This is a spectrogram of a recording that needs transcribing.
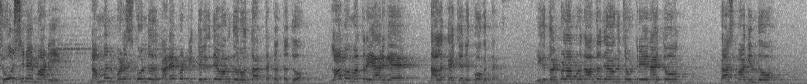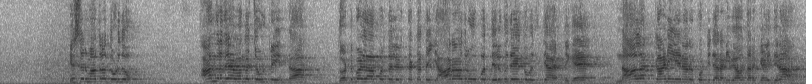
ಶೋಷಣೆ ಮಾಡಿ ನಮ್ಮನ್ನು ಬಳಸ್ಕೊಂಡು ಕಣೆಪಟ್ಟಿ ತೆಲುಗು ದೇವಾಂಗದವರು ಅಂತ ಆಗ್ತಕ್ಕಂಥದ್ದು ಲಾಭ ಮಾತ್ರ ಯಾರಿಗೆ? ನಾಲ್ಕೈದು ಜನಕ್ಕೆ ಹೋಗುತ್ತೆ. ಈಗ ದೊಡ್ಡಬಳ್ಳಾಪುರದ ಆಂಧ್ರ ದೇವಾಂಗ ಚೌಟ್ರಿ ಏನಾಯಿತು? ಕಾಸ್ಬಾಗಿಂದು ಹೆಸರು ಮಾತ್ರ ದೊಡ್ಡದು. ಆಂಧ್ರ ದೇವಾಂಗ ದೊಡ್ಡಬಳ್ಳಾಪುರದಲ್ಲಿ ದೊಡ್ಡಬಳ್ಳಾಪುರದಲ್ಲಿರ್ತಕ್ಕಂಥ ಯಾರಾದರೂ ಒಬ್ಬ ತೆಲುಗು ದೇವಾಂಗ ವಿದ್ಯಾರ್ಥಿಗೆ ನಾಲ್ಕು ಕಾಣಿ ಏನಾದ್ರು ಕೊಟ್ಟಿದ್ದಾರಾ? ನೀವು ಯಾವ ಥರ ಕೇಳಿದ್ದೀರಾ?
